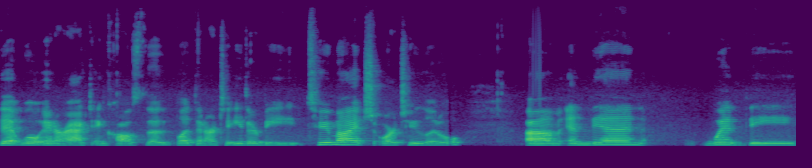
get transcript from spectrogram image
that will interact and cause the blood thinner to either be too much or too little. Um, and then with the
